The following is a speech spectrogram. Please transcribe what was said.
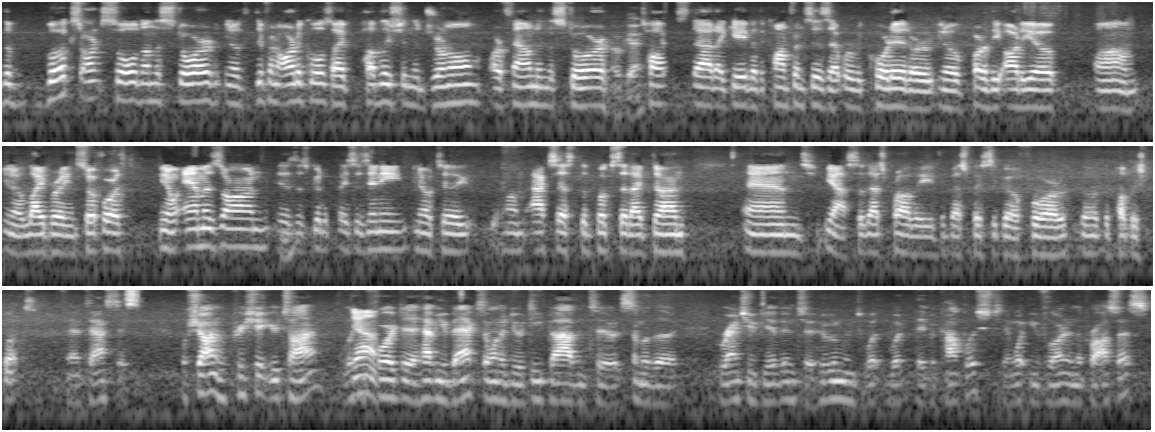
the books aren't sold on the store. You know, different articles I've published in the journal are found in the store. Okay. Talks that I gave at the conferences that were recorded, or you know, part of the audio, um, you know, library and so forth. You know, Amazon is mm-hmm. as good a place as any, you know, to um, access the books that I've done and yeah, so that's probably the best place to go for the, the published books. Fantastic. Well, Sean, appreciate your time. Looking yeah. forward to having you back. So I want to do a deep dive into some of the grants you've given to whom and what, what they've accomplished and what you've learned in the process.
